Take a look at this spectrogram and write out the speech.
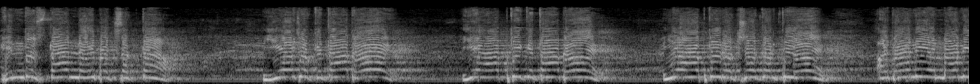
हिंदुस्तान नहीं बच सकता। ये जो किताब है, ये आपकी किताब है, ये आपकी रक्षा करती है। अदानी अंबानी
